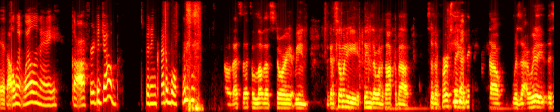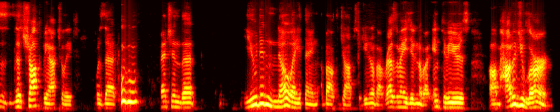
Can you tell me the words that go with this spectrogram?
it all went well, and I got offered a job. It's been incredible. oh, that's that's I love that story. I mean, I've got so many things I want to talk about. So the first thing I think out was that I really this is this shocked me actually was that mm-hmm. mentioned that you didn't know anything about the job search. You didn't know about resumes. You didn't know about interviews. Um, how did you learn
